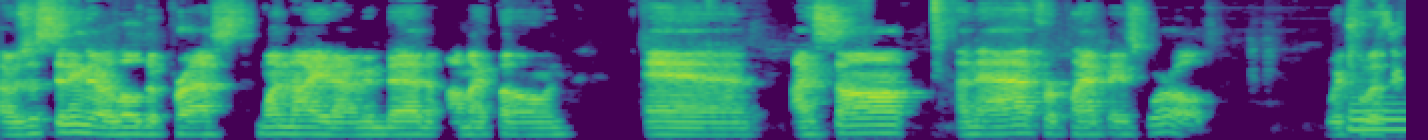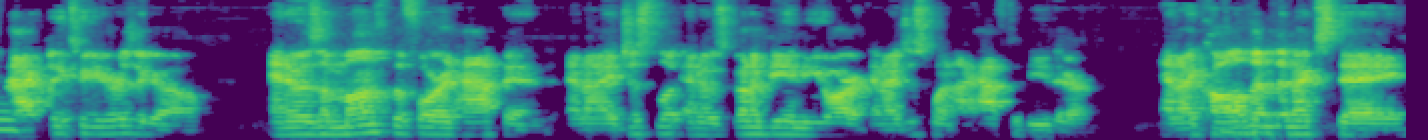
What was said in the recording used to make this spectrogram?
I, was just sitting there a little depressed. One night I'm in bed on my phone and I saw an ad for Plant Based World, which was mm. exactly two years ago. And it was a month before it happened. And I just looked, and it was going to be in New York. And I just went, I have to be there. And I called them the next day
